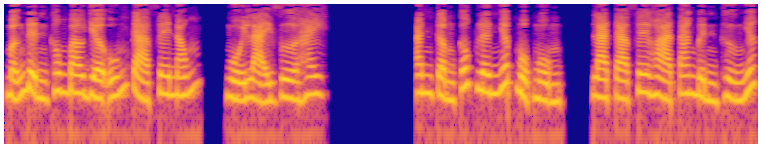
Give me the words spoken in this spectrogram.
Mẫn Đình không bao giờ uống cà phê nóng, nguội lại vừa hay. Anh cầm cốc lên nhấp một ngụm, là cà phê hòa tan bình thường nhất.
